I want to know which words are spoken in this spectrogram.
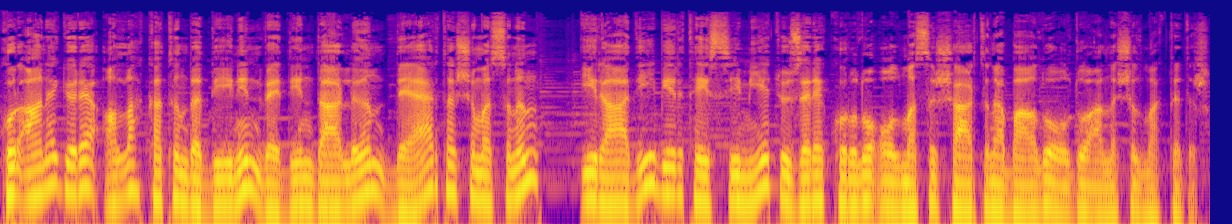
Kur'an'a göre Allah katında dinin ve dindarlığın değer taşımasının iradi bir teslimiyet üzere kurulu olması şartına bağlı olduğu anlaşılmaktadır.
